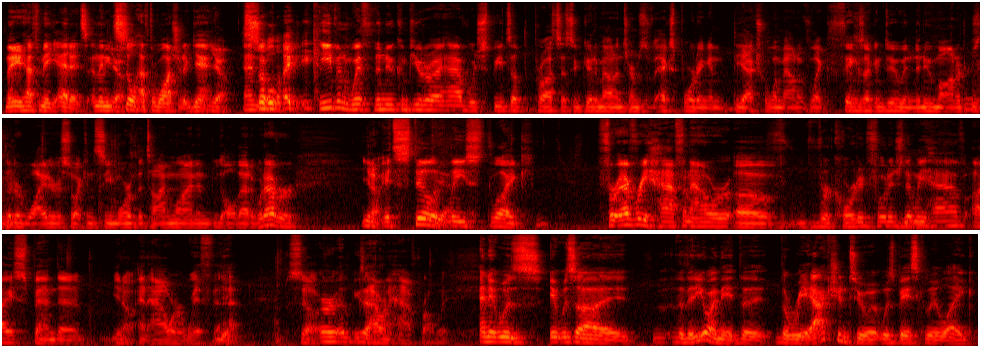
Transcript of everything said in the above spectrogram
Then he'd have to make edits, and then he'd Yeah. still have to watch it again. Yeah. And so like even with the new computer I have, which speeds up the process a good amount in terms of exporting and the actual amount of like things I can do, and the new monitors Mm-hmm. that are wider, so I can see more of the timeline and all that or whatever. You know, it's still at Yeah. least like for every half an hour of recorded footage that we have, I spend a you know an hour with that. Mm-hmm. Yeah. So or an Exactly. hour and a half probably. And it was it was uh the video I made the the reaction to it was basically like,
